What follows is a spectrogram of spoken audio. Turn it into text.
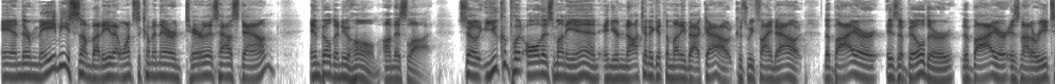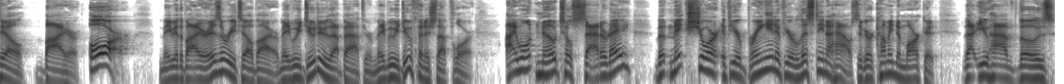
And there may be somebody that wants to come in there and tear this house down and build a new home on this lot. So you could put all this money in and you're not going to get the money back out because we find out the buyer is a builder, the buyer is not a retail buyer. Or maybe the buyer is a retail buyer. Maybe we do do that bathroom. Maybe we do finish that floor. I won't know till Saturday, but make sure if you're bringing, if you're listing a house, if you're coming to market, that you have those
